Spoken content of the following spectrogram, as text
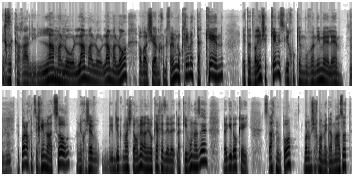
איך זה קרה לי, למה לא, למה לא, למה לא, אבל שאנחנו לפעמים לוקחים את הכן, את הדברים שכן הצליחו כמובנים מאליהם. ופה אנחנו צריכים לעצור, אני חושב, בדיוק מה שאתה אומר, אני לוקח את זה לכיוון הזה, להגיד, אוקיי, הצלחנו פה, בוא נמשיך במגמה הזאת,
